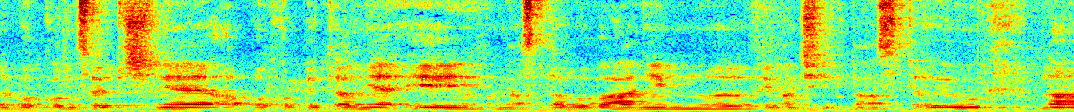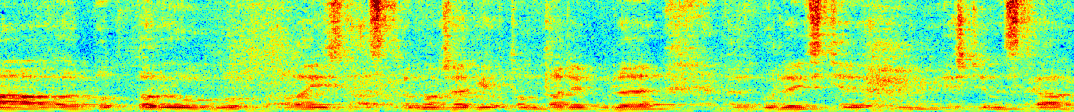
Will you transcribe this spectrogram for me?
nebo koncepčně a pochopitelně i nastavováním finančních nástrojů na podporu alejí a stromořadí. O tom tady bude, bude jistě ještě dneska,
